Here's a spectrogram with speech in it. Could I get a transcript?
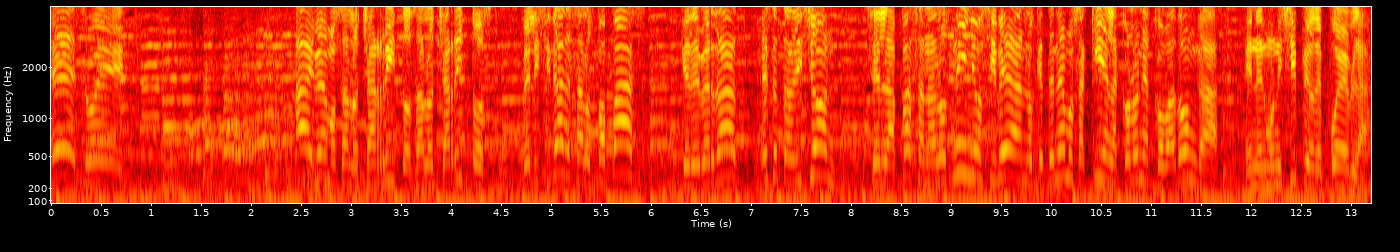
Eso es. A los charritos, a los charritos. Felicidades a los papás, que de verdad esta tradición se la pasan a los niños y vean lo que tenemos aquí en la colonia Covadonga, en el municipio de Puebla.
